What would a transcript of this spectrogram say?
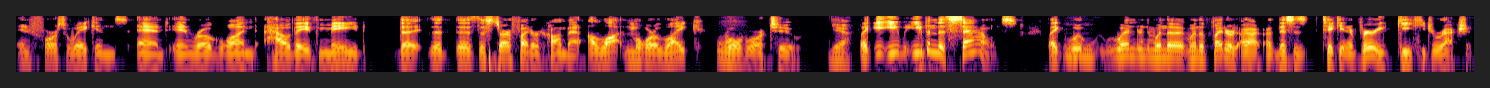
in Force Awakens and in Rogue One how they've made the the, the, the starfighter combat a lot more like World War II. Yeah. Like e- e- even the sounds. Like w- when when the when the fighter uh, this is taking a very geeky direction,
